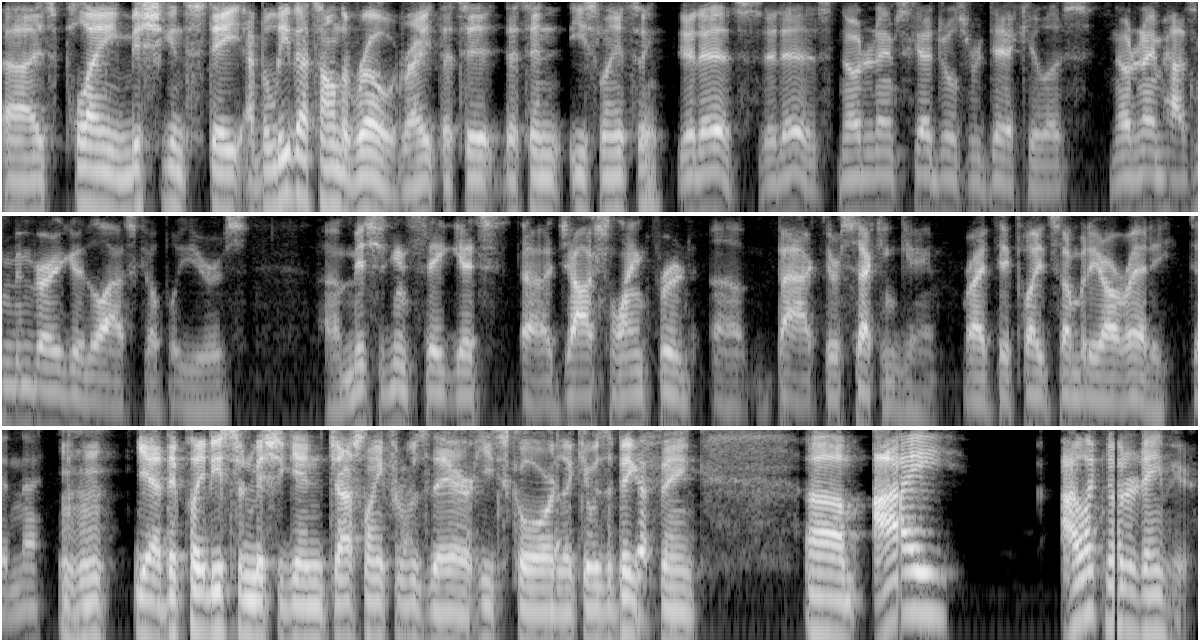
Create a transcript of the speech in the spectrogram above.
uh, is playing Michigan State. I believe that's on the road, right? That's it. That's in East Lansing. It is. It is. Notre Dame's schedule is ridiculous. Notre Dame hasn't been very good the last couple years. Uh, Michigan State gets uh, Josh Langford uh, back their second game, right? They played somebody already, didn't they? Mm-hmm. Yeah, they played Eastern Michigan. Josh Langford was there. He scored. Like it was a big yep. thing. Um, I I like Notre Dame here.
